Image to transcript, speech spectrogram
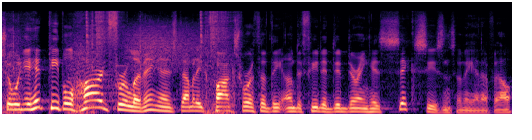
So when you hit people hard for a living, as Domonique Foxworth of the Undefeated did during his six seasons in the NFL,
